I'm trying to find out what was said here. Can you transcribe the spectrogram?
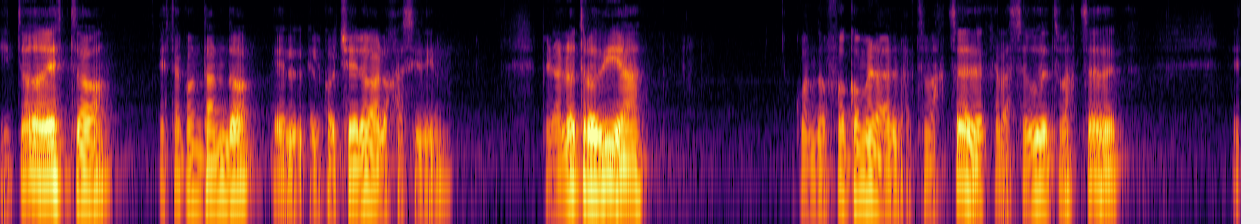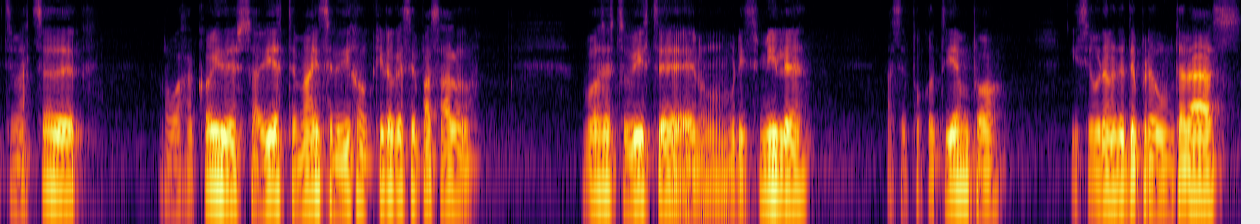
Y todo esto está contando el, cochero a los Hasidim. Pero al otro día, cuando fue a comer al, Tzemach Tzedek, a la Seúd de Tzedek, el Tzedek, sabía este maíz y le dijo, quiero que sepas algo. Vos estuviste en un brismile hace poco tiempo y seguramente te preguntarás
